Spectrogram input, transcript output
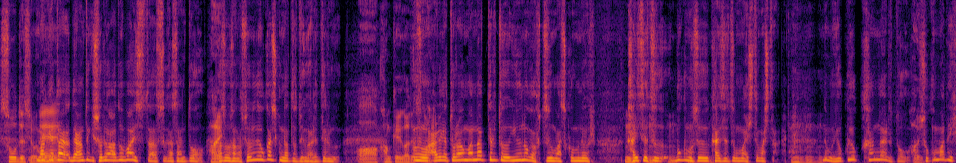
そうですよね。負けた、で、あの時それをアドバイスした菅さんと、麻生さんがそれでおかしくなったと言われてる。ああ、関係がですか、うん、あれがトラウマになってるというのが普通マスコミの解説、僕もそういう解説を前してました、でもよくよく考えると、はい、そこまで引っ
